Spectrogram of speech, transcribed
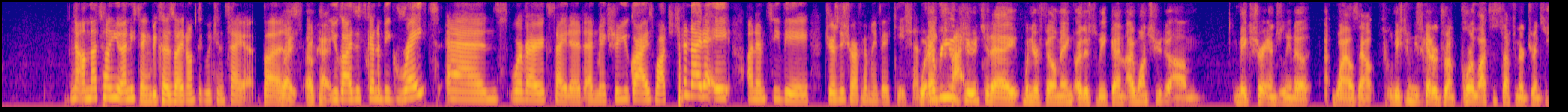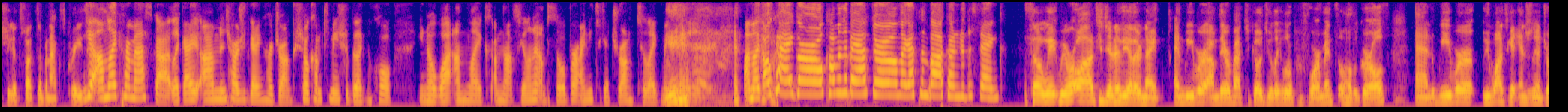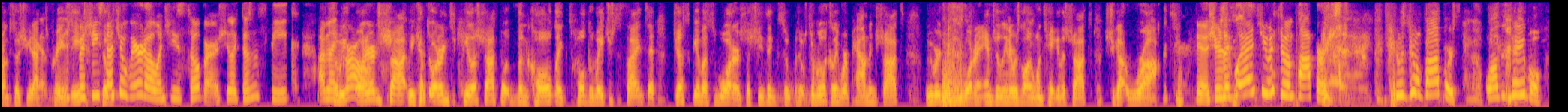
no, I'm not telling you anything because I don't think we can say it. But right? Okay. you guys, it's going to be great. And we're very excited. And make sure you guys watch tonight at 8 on MTV, Jersey Shore Family Vacation. Whatever Thanks, you bye. do today when you're filming or this weekend, I want you to um make sure Angelina wiles out. We need to get her drunk. Pour lots of stuff in her drink so she gets fucked up and acts crazy. Yeah, I'm like her mascot. Like I, I'm in charge of getting her drunk. She'll come to me. She'll be like, Nicole, you know what? I'm like, I'm not feeling it. I'm sober. I need to get drunk to like make Yeah. I'm like, okay, girl, come in the bathroom. I got some vodka under the sink. So we, we were all out to dinner the other night, and we were um they were about to go do like a little performance, all the girls, and we were we wanted to get Angelina drunk so she'd act crazy. But she's so such a weirdo when she's sober. She like doesn't speak. I'm like, so we girl. ordered shot. We kept ordering tequila shots, but then Nicole like pulled the waitress aside and said, "Just give us water." So she thinks so, so we're looking like we're pounding shots. We were drinking water, and Angelina was the only one taking the shots. She got rocked. yeah, she was like, well, and she was doing poppers. she was doing poppers on the table.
